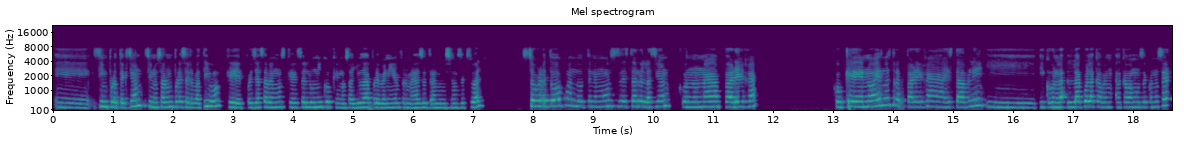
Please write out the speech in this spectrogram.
eh, sin protección, sin usar un preservativo, que pues ya sabemos que es el único que nos ayuda a prevenir enfermedades de transmisión sexual. Sobre todo cuando tenemos esta relación con una pareja que no es nuestra pareja estable y, con la, cual acabamos de conocer.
